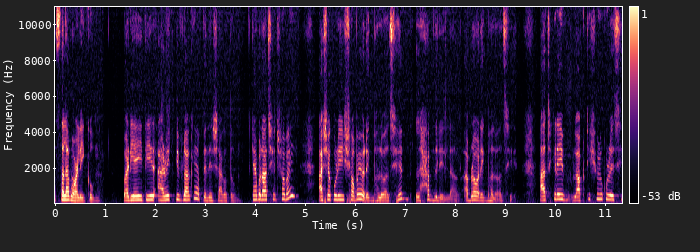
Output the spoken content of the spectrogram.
আসসালামু আলাইকুম। মারিয়া ইতির আরও একটি ভ্লগে আপনাদের স্বাগতম। কেমন আছেন সবাই? আশা করি সবাই অনেক ভালো আছেন। আলহামদুলিল্লাহ আমরা অনেক ভালো আছি। আজকের এই ব্লগটি শুরু করেছি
